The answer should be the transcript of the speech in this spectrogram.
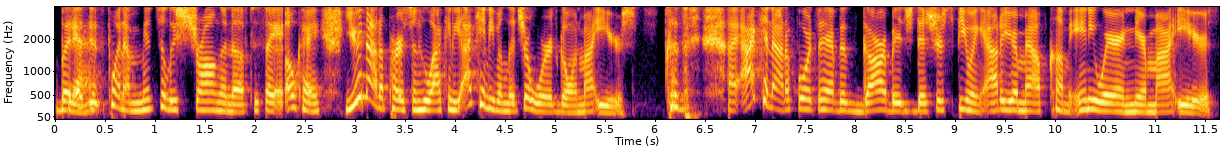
But yeah. at this point, I'm mentally strong enough to say, okay, you're not a person who I can, I can't even let your words go in my ears because I, I, cannot afford to have this garbage that you're spewing out of your mouth come anywhere near my ears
